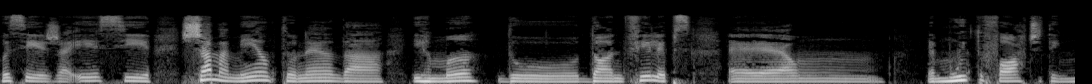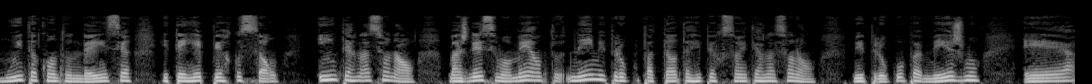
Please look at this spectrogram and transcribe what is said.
Ou seja, esse chamamento né, da irmã do Don Phillips é um é muito forte, tem muita contundência e tem repercussão internacional. Mas nesse momento nem me preocupa tanto a repercussão internacional. Me preocupa mesmo é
